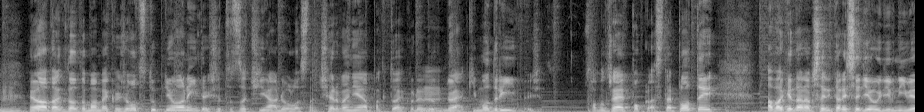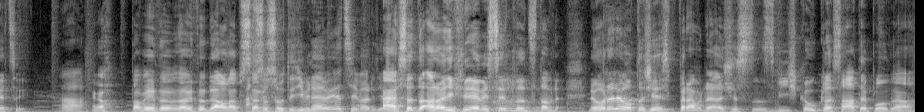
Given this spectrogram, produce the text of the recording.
Mm-hmm. Jo a tak to, to mám jakože odstupňovaný, takže to začíná dole na červeně a pak to jako jde mm. do, do nějaký modrý, takže samozřejmě pokles teploty, a pak je tam napsaný, tady se dějou divné věci. Ah. Jo, tam je to, tam je to dál napsané. A co jsou ty divné věci, Martin? A já jsem to ano nikdy nevysvětlil, co tam jde. No jde o to, že je pravda, že s výškou klesá teplota,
